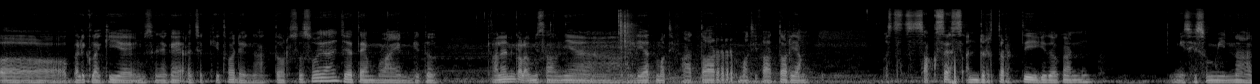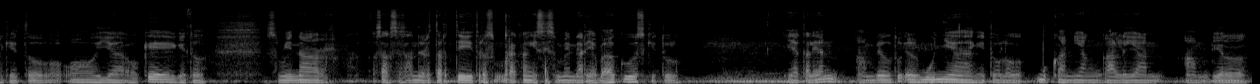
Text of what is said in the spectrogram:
uh, balik lagi ya misalnya kayak rezeki itu ada yang ngatur sesuai aja timeline gitu. Kalian kalau misalnya lihat motivator motivator yang sukses under 30 gitu kan ngisi seminar gitu. Oh iya oke okay, gitu. Seminar sukses under 30 terus mereka ngisi seminar ya bagus gitu ya kalian ambil tuh ilmunya gitu loh. Bukan yang kalian ambil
